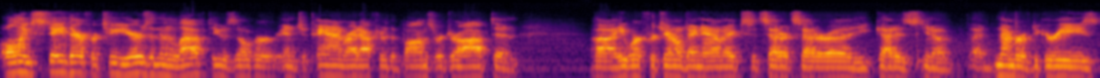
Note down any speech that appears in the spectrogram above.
only stayed there for two years and then left. He was over in Japan right after the bombs were dropped, and uh, he worked for General Dynamics, et cetera, et cetera. He got his, you know, a number of degrees.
